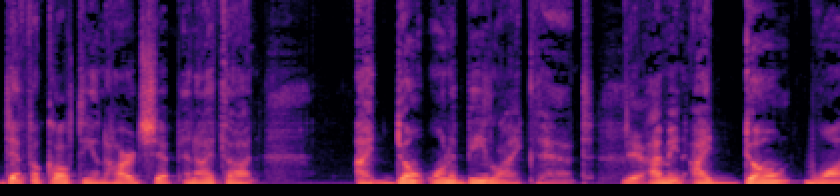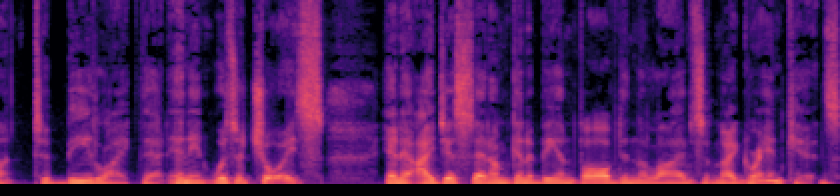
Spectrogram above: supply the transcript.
difficulty and hardship. And I thought, I don't want to be like that. Yeah. I mean, I don't want to be like that. And it was a choice. And I just said, I'm going to be involved in the lives of my grandkids.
